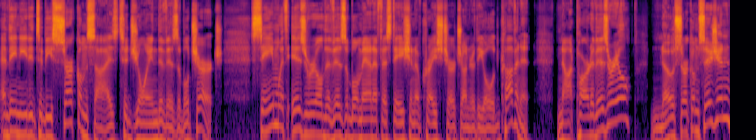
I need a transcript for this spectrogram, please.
and they needed to be circumcised to join the visible church. Same with Israel, the visible manifestation of Christ's church under the Old Covenant. Not part of Israel? No circumcision,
